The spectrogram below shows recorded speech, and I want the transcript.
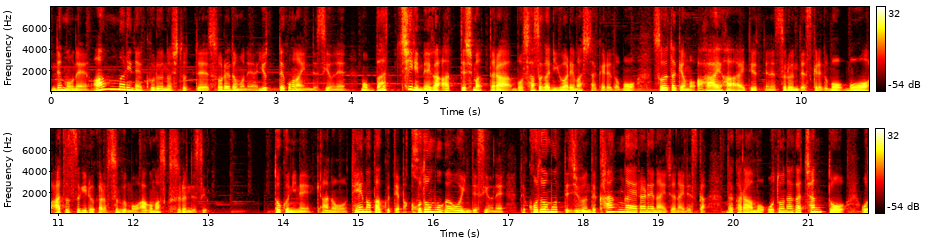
でもね、あんまりね、クルーの人ってそれでもね、言ってこないんですよね。もうバッチリ目が合ってしまったら、もうさすがに言われましたけれども、そういう時はもう、はいはいって言ってね、するんですけれども、もう暑すぎるからすぐもう顎マスクするんですよ。特にね、あの、テーマパークってやっぱ子供が多いんですよね。で、子供って自分で考えられないじゃないですか。だからもう大人がちゃんと教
